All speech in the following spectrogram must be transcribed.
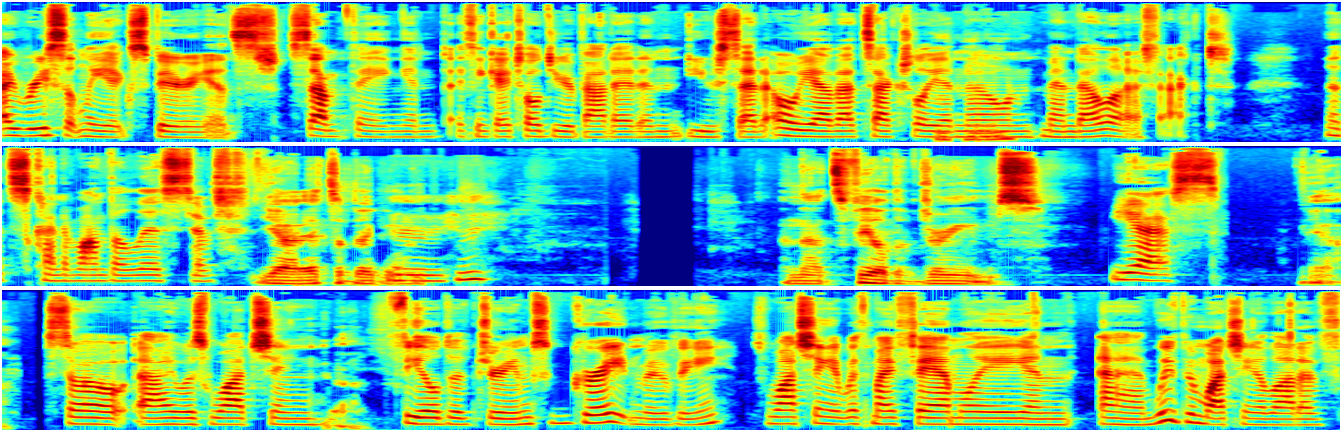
I recently experienced something, and I think I told you about it, and you said, "Oh yeah, that's actually a Mhm. known Mandela effect." That's kind of on the list of. Yeah, it's a big one, hmm and that's Field of Dreams. Yes. Yeah. So I was watching Yeah. Field of Dreams, great movie. I was watching it with my family, and um, we've been watching a lot of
